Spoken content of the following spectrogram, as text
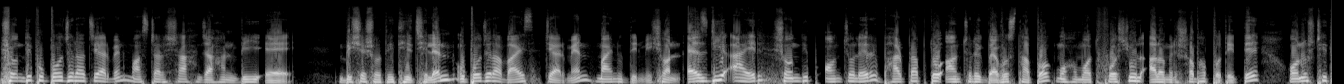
সন্দ্বীপ উপজেলা chairman master Shahjahan B A. বিশেষ অতিথি ছিলেন উপজেলা ভাইস চেয়ারম্যান মাইনুদ্দিন মিশন। এসডিআইয়ের সন্দ্বীপ অঞ্চলের ভারপ্রাপ্ত আঞ্চলিক ব্যবস্থাপক মোহাম্মদ ফসিউল আলমের সভাপতিত্বে অনুষ্ঠিত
